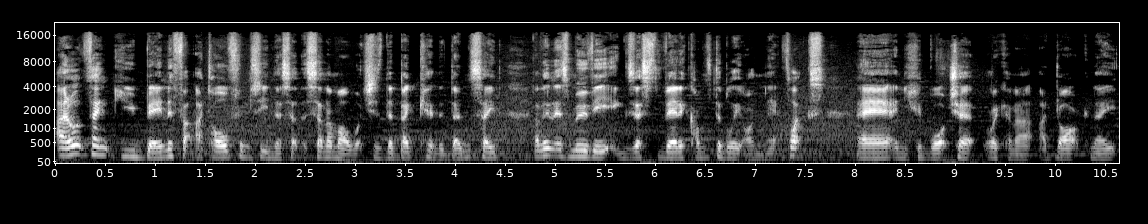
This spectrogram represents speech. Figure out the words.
I don't think you benefit at all from seeing this at the cinema, which is the big kind of downside. I think this movie exists very comfortably on Netflix, uh, and you could watch it like on a, a dark night.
